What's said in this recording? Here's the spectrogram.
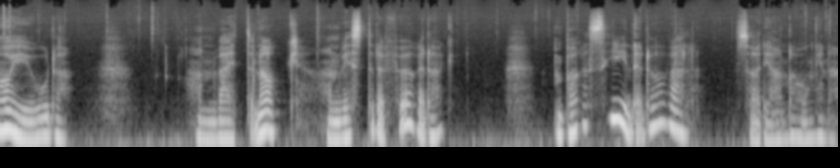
Å jo da, han veit det nok, han visste det før i dag. Bare si det da vel, sa de andre ungene.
